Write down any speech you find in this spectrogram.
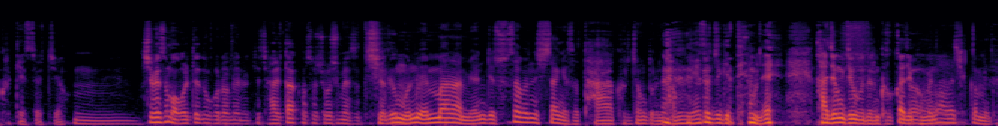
그렇게 했었죠. 음, 집에서 먹을 때도 그러면 이렇게 잘 닦아서 조심해서 지금은 웬만하면 이제 수산물 시장에서 다 그 정도는 정리해서 주기 때문에 가정주부들은 그것까지 어. 고민 안 하실 겁니다.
